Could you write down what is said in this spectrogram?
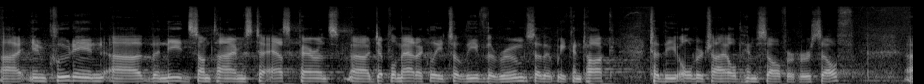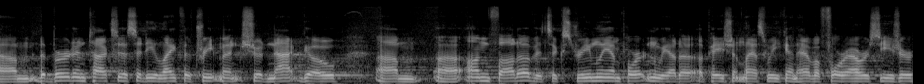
uh, including uh, the need sometimes to ask parents uh, diplomatically to leave the room so that we can talk to the older child himself or herself. Um, the burden, toxicity, length of treatment should not go um, uh, unthought of. It's extremely important. We had a, a patient last weekend have a four-hour seizure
